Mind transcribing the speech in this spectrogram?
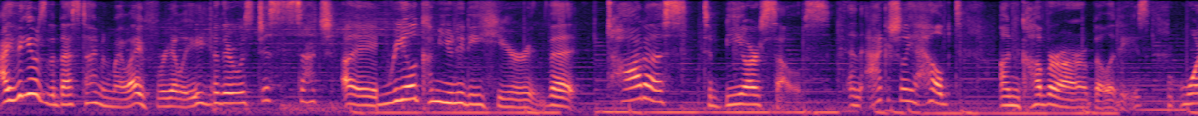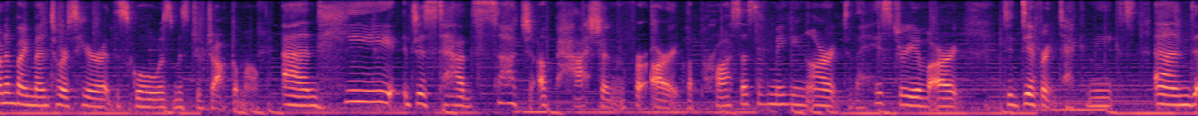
I think it was the best time in my life, really. There was just such a real community here that taught us to be ourselves and actually helped uncover our abilities. One of my mentors here at the school was Mr. Giacomo, and he just had such a passion for art, the process of making art, to the history of art, to different techniques. And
